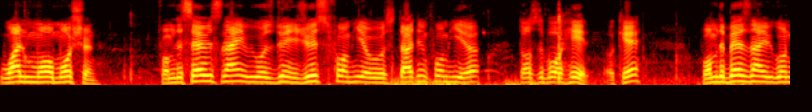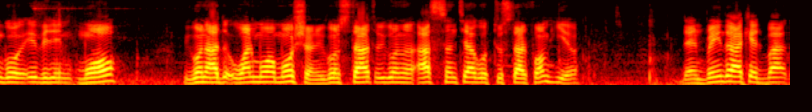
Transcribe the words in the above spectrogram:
one more motion. From the service line, we was doing just from here, we were starting from here, toss the ball hit, okay? From the baseline, we're gonna go even more. We're gonna add one more motion. We're gonna start, we're gonna ask Santiago to start from here, then bring the racket back,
